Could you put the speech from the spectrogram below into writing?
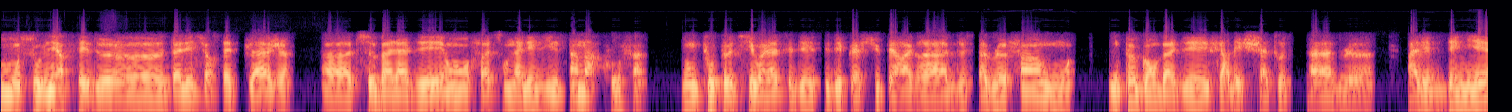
Mon souvenir c'est d'aller sur cette plage, euh, de se balader. En face on a les îles Saint-Marcouf, donc tout petit voilà c'est des, des plages super agréables de sable fin où on, peut gambader, faire des châteaux de sable, aller se baigner.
